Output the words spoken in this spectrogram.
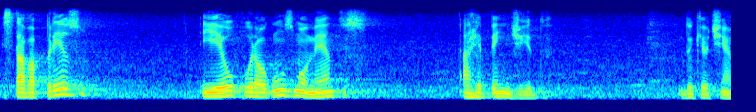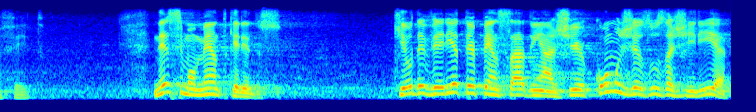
estava preso e eu, por alguns momentos, arrependido do que eu tinha feito. Nesse momento, queridos, que eu deveria ter pensado em agir como Jesus agiria,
